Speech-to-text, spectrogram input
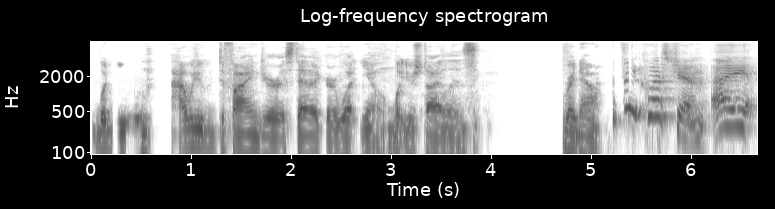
what do you, how would you define your aesthetic, or what you know, what your style is? right now? That's a good question. I,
